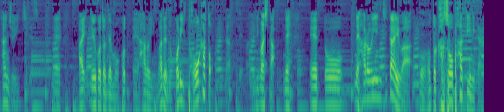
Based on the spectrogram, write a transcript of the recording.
31ですからね。はい、ということで、もう、えー、ハロウィンまで残り10日となってまいりました。ね。えっ、ー、と、ね、ハロウィン自体は、もうほんと仮想パーティーみたいな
